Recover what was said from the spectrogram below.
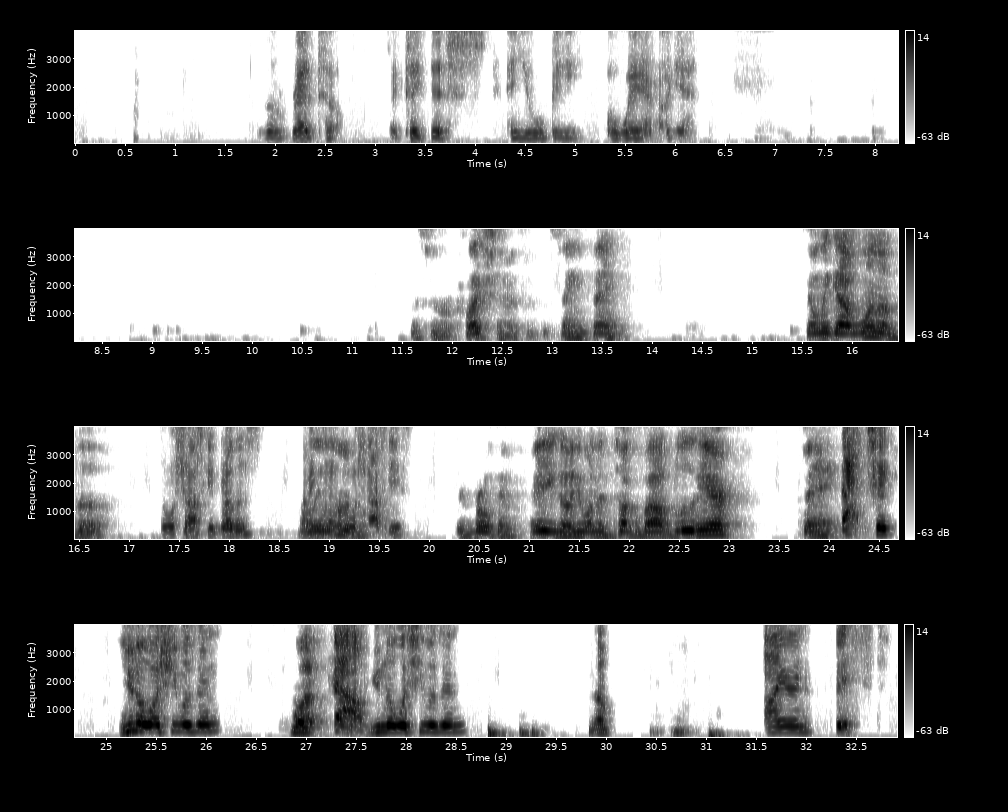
The red pill. It's like, take this, and you will be aware again. It's a reflection. It's the same thing. You only got one of the The Wachowski brothers. I mean, only one of the of them. Wachowskis. They're broken. There you go. You want to talk about blue hair? Bang. That chick. You know what she was in? What? Cal, you know what she was in? No, Iron Fist.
